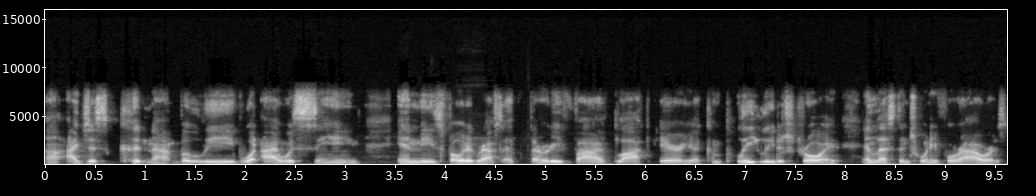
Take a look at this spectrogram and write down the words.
uh, I just could not believe what I was seeing in these photographs. A 35 block area completely destroyed in less than 24 hours.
